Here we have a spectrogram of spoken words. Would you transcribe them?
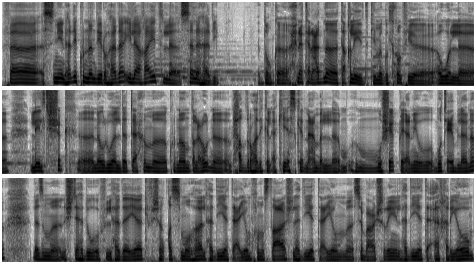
فالسنين هذه كنا نديروا هذا إلى غاية السنة هذه. دونك إحنا كان عندنا تقليد كما قلت لكم في أول ليلة الشك أنا والوالدة تاعهم كنا نطلعوا نحضروا هذيك الأكياس كان عمل مشق يعني ومتعب لنا. لازم نجتهدوا في الهدايا كيفاش نقسموها الهدية تاع يوم 15 الهدية تاع يوم 27 الهدية تاع آخر يوم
